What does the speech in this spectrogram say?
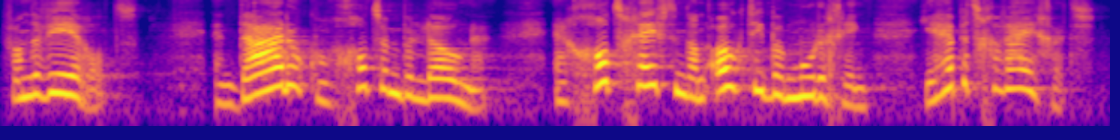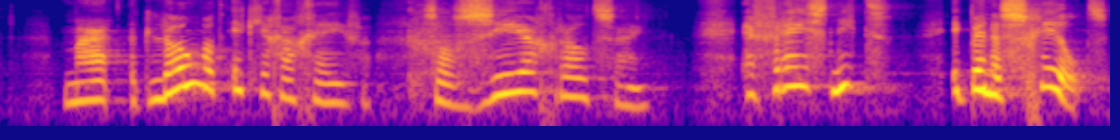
van de wereld. En daardoor kon God hem belonen. En God geeft hem dan ook die bemoediging. Je hebt het geweigerd. Maar het loon wat ik je ga geven zal zeer groot zijn. En vrees niet. Ik ben een schild.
